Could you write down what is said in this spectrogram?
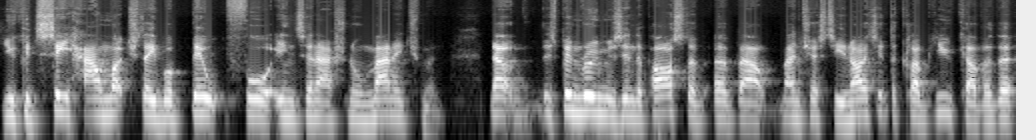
you could see how much they were built for international management. Now, there's been rumours in the past about Manchester United, the club you cover, that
